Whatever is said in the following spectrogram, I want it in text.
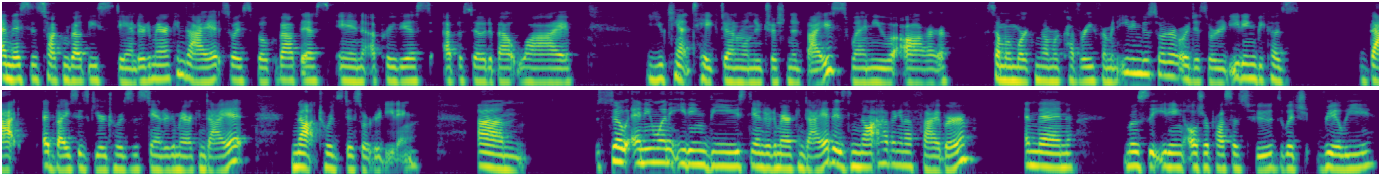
and this is talking about the standard American diet. So, I spoke about this in a previous episode about why you can't take general nutrition advice when you are someone working on recovery from an eating disorder or disordered eating because that advice is geared towards the standard American diet, not towards disordered eating. Um, so anyone eating the standard American diet is not having enough fiber, and then mostly eating ultra processed foods, which really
